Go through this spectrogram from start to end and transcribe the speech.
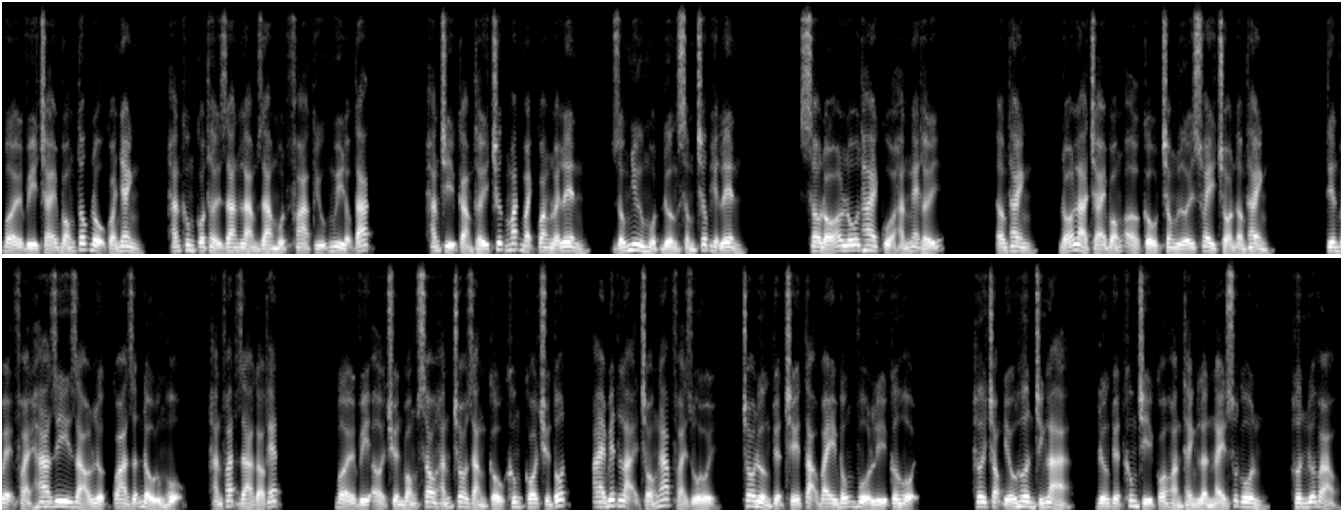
Bởi vì trái bóng tốc độ quá nhanh, hắn không có thời gian làm ra một pha cứu nguy động tác. Hắn chỉ cảm thấy trước mắt bạch quang lóe lên, giống như một đường sấm chớp hiện lên. Sau đó lỗ thai của hắn nghe thấy âm thanh, đó là trái bóng ở cầu trong lưới xoay tròn âm thanh. Tiền vệ phải ha di dạo lược qua dẫn đầu ủng hộ, hắn phát ra gào thét bởi vì ở chuyền bóng sau hắn cho rằng cầu không có chuyền tốt, ai biết lại chó ngáp phải rồi, cho đường tuyệt chế tạo bay bóng vỗ lì cơ hội. Hơi trọng yếu hơn chính là, đường tuyệt không chỉ có hoàn thành lần này xuất gôn, hơn nữa vào.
